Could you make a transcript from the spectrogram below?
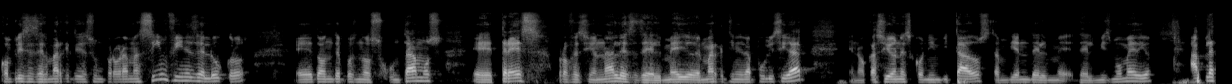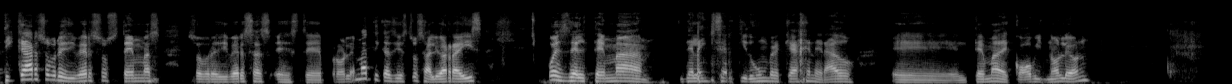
Cómplices del Marketing es un programa sin fines de lucro, eh, donde pues nos juntamos eh, tres profesionales del medio del marketing y la publicidad, en ocasiones con invitados también del, mismo medio, a platicar sobre diversos temas, sobre diversas este, problemáticas. Y esto salió a raíz pues del tema de la incertidumbre que ha generado eh, el tema de COVID, ¿no, León?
